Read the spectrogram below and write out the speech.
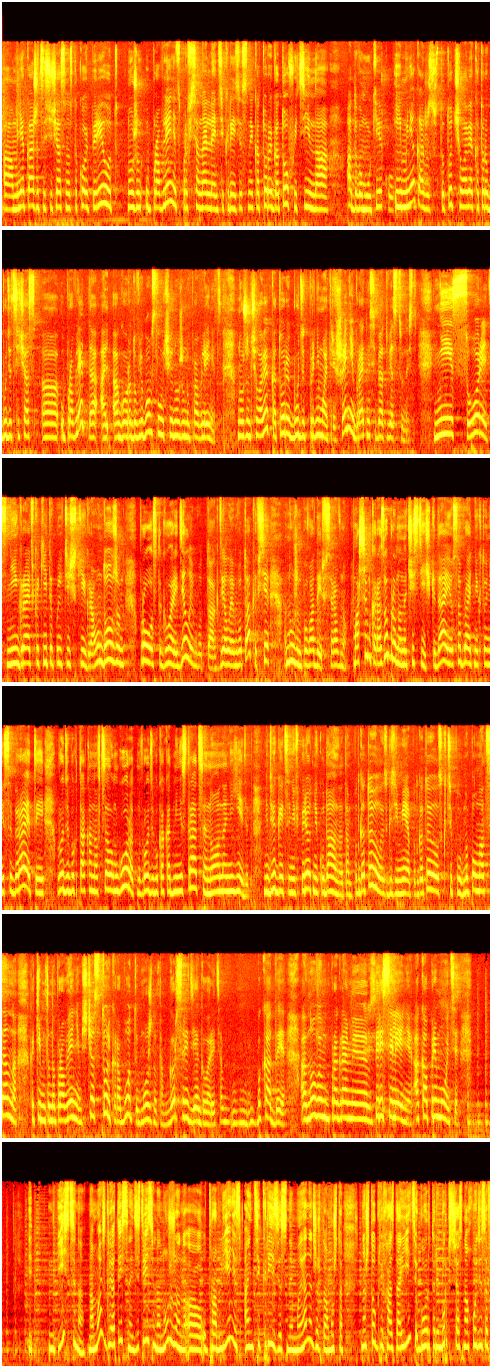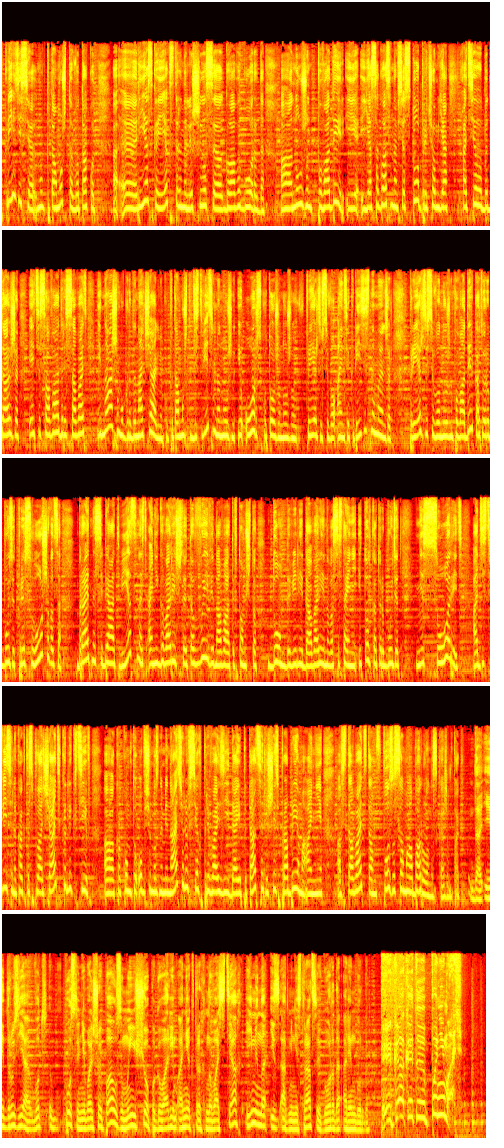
А, мне кажется, сейчас у нас такой период, нужен управленец профессиональный антикризисный, который готов идти на адово муки. И мне кажется, что тот человек, который будет сейчас э, управлять, да, а, а городу в любом случае нужен управленец. Нужен человек, который будет принимать решения и брать на себя ответственность. Не ссорить, не играть в какие-то политические игры. Он должен просто говорить, делаем вот так, делаем вот так, и все нужен поводырь все равно. Машинка разобрана на частички, да, ее собрать никто не собирает, и вроде бы так она в целом город, вроде бы как администрация, но она не едет, не двигается ни вперед, никуда, она там подготовила подготовилась к зиме, подготовилась к теплу, ну, полноценно каким-то направлением. Сейчас столько работы, можно там горсреде говорить, о БКД, о новой программе переселения, о капремонте истина, на мой взгляд, истина. Действительно нужен э, управленец, антикризисный менеджер, потому что, на что греха таить, город Оренбург сейчас находится в кризисе, ну, потому что вот так вот э, э резко и экстренно лишился главы города. Э, нужен поводырь, и я согласна на все сто, причем я хотела бы даже эти слова адресовать и нашему городоначальнику, потому что действительно нужен, и Орску тоже нужен, прежде всего, антикризисный менеджер, прежде всего нужен поводырь, который будет прислушиваться, брать на себя ответственность, а не говорить, что это вы виноваты в том, что дом довели до аварийного состояния, и тот, который будет не ссорить, а действительно как-то сплочать коллектив, а, какому-то общему знаменателю всех привозить, да, и пытаться решить проблемы, а не а, вставать там в позу самообороны, скажем так. Да, и, друзья, вот после небольшой паузы мы еще поговорим о некоторых новостях именно из администрации города Оренбурга. И как это понимать?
